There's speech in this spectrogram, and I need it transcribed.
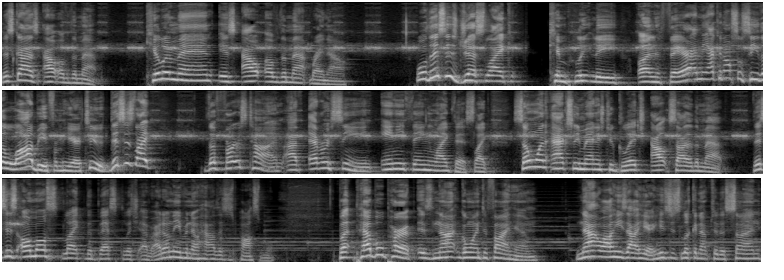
this guy's out of the map. Killer Man is out of the map right now. Well, this is just like completely unfair. I mean, I can also see the lobby from here too. This is like the first time I've ever seen anything like this. Like someone actually managed to glitch outside of the map. This is almost like the best glitch ever. I don't even know how this is possible. But Pebble Perp is not going to find him. Not while he's out here. He's just looking up to the sun,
